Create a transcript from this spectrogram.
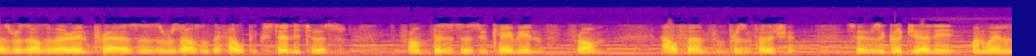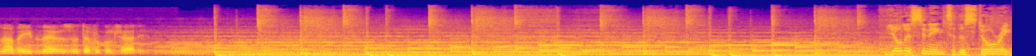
as a result of our own prayers and as a result of the help extended to us from visitors who came in from And from Prison Fellowship. So it was a good journey, one way and another, even though it was a difficult journey. You're listening to The Story.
